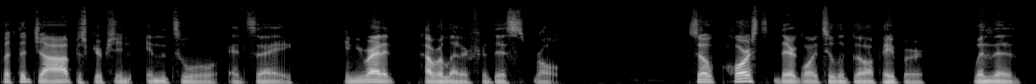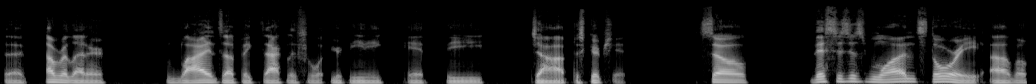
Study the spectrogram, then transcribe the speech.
put the job description in the tool and say, can you write a cover letter for this role? So of course they're going to look good on paper when the, the cover letter lines up exactly for what you're needing in the job description. So this is just one story of a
